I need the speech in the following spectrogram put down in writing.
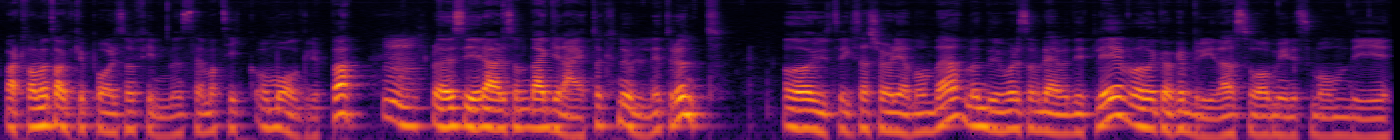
I hvert fall med tanke på liksom filmens tematikk og målgruppe. Mm. For det de sier er liksom, det er greit å knulle litt rundt. Og utvikle seg sjøl gjennom det, men du må liksom leve ditt liv, og du kan ikke bry deg så mye liksom om de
